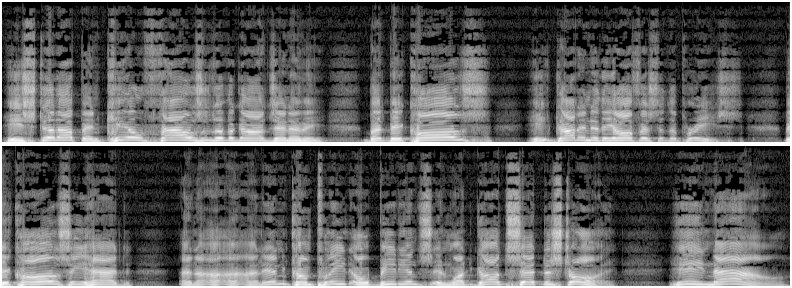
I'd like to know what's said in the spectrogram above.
He stood up and killed thousands of God's enemy. But because he got into the office of the priest, because he had an, an incomplete obedience in what God said destroy, he now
